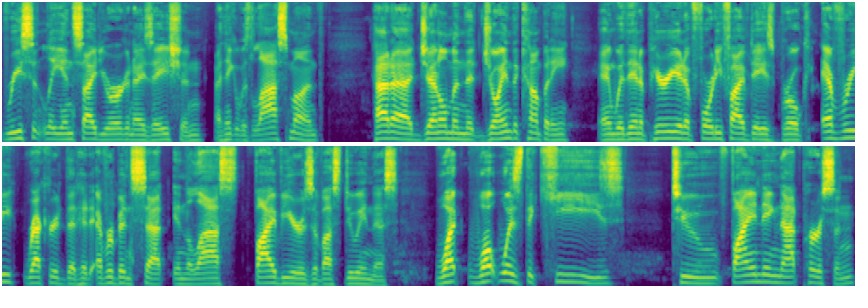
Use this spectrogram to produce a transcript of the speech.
recently inside your organization, I think it was last month, had a gentleman that joined the company and within a period of 45 days broke every record that had ever been set in the last 5 years of us doing this. What what was the keys to finding that person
